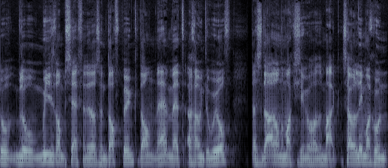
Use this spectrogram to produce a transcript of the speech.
Bedoel, bedoel moet je dan beseffen, dat is een Daft Punk dan, hè, met Around the World, dat ze daar dan de maxi single van maken. Zou alleen maar gewoon,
